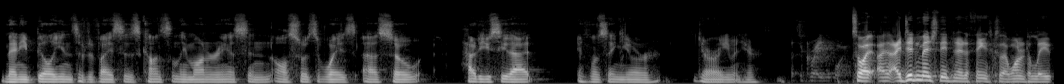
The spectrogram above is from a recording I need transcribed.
many billions of devices constantly monitoring us in all sorts of ways. Uh, so how do you see that influencing your your argument here? That's a great point. So I, I didn't mention the Internet of Things because I wanted to leave,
